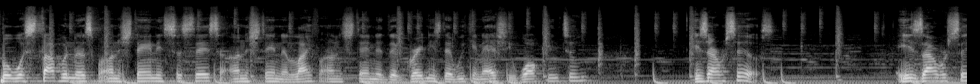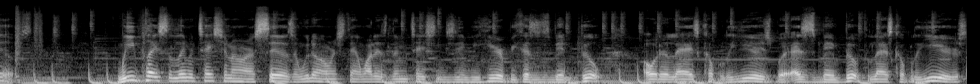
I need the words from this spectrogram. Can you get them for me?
But what's stopping us from understanding success and understanding life, understanding the greatness that we can actually walk into is ourselves. Is ourselves. We place a limitation on ourselves and we don't understand why this limitation is even here because it's been built over the last couple of years. But as it's been built the last couple of years,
